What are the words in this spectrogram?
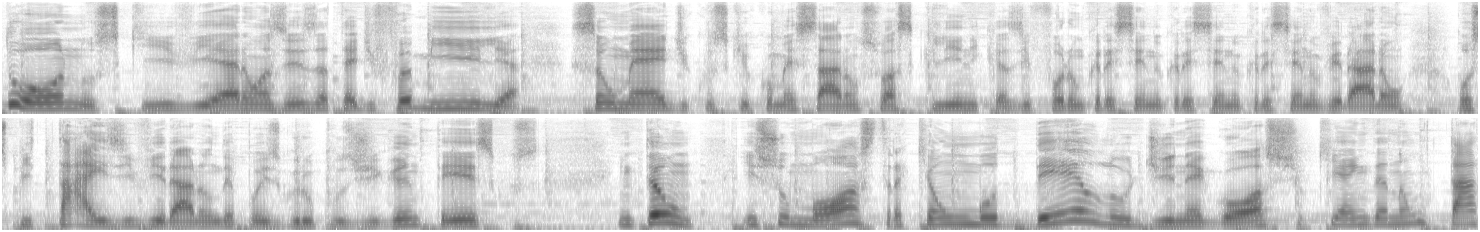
donos que vieram às vezes até de família, são médicos que começaram suas clínicas e foram crescendo, crescendo, crescendo, viraram hospitais e viraram depois grupos gigantescos. Então, isso mostra que é um modelo de negócio que ainda não está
